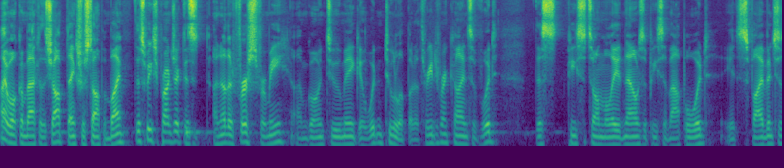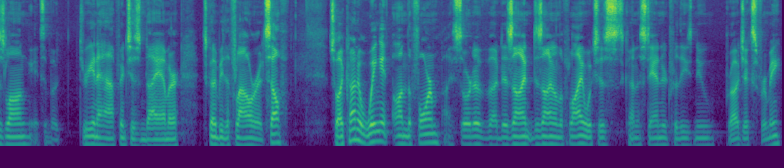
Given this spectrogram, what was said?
Hi, welcome back to the shop. Thanks for stopping by. This week's project is another first for me. I'm going to make a wooden tulip out of three different kinds of wood. This piece that's on the lathe now is a piece of apple wood. It's five inches long. It's about three and a half inches in diameter. It's going to be the flower itself. So I kind of wing it on the form. I sort of uh, design design on the fly, which is kind of standard for these new projects for me.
